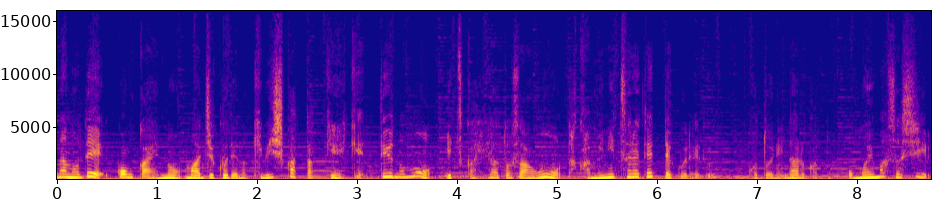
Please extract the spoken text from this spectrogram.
なので今回の、まあ、塾での厳しかった経験っていうのもいつか平戸さんを高みに連れてってくれることになるかと思いますし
